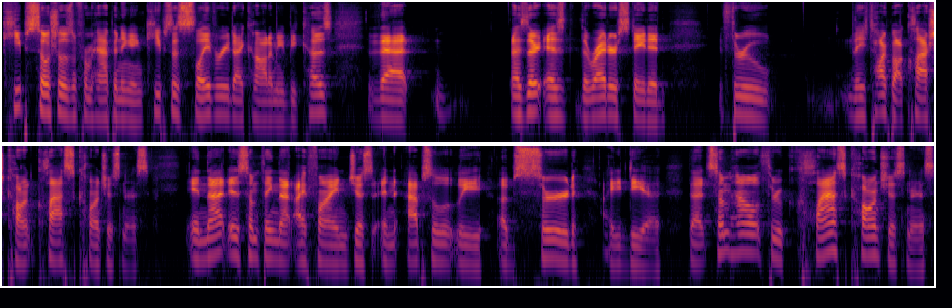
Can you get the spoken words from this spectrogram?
keeps socialism from happening and keeps a slavery dichotomy because that as there as the writer stated through they talk about clash con- class consciousness and that is something that I find just an absolutely absurd idea that somehow through class consciousness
